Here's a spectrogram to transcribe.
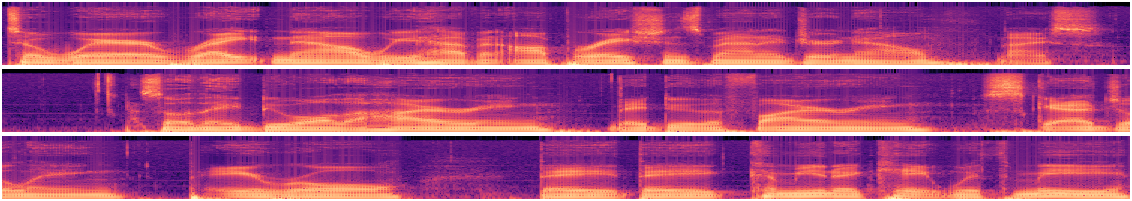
to where right now we have an operations manager now. Nice. So they do all the hiring, they do the firing, scheduling, payroll. They they communicate with me.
